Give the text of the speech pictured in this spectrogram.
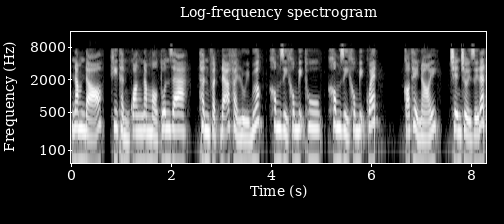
Năm đó, khi thần quang năm màu tuôn ra, thần Phật đã phải lùi bước, không gì không bị thu, không gì không bị quét. Có thể nói, trên trời dưới đất,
